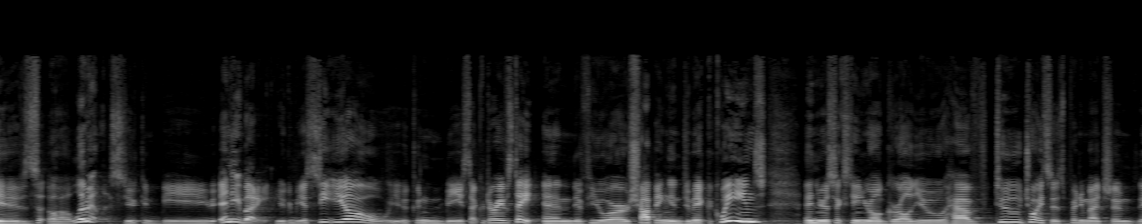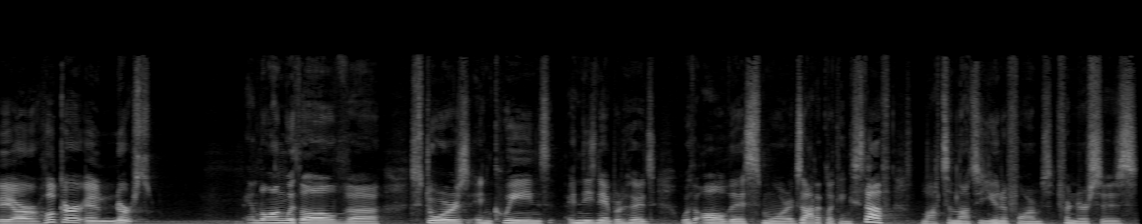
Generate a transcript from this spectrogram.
is uh, limitless. You can be anybody. You can be a CEO. You can be Secretary of State. And if you are shopping in Jamaica, Queens, and you're a 16 year old girl, you have two choices pretty much, and they are hooker and nurse. Along with all the stores in Queens, in these neighborhoods, with all this more exotic looking stuff, lots and lots of uniforms for nurses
